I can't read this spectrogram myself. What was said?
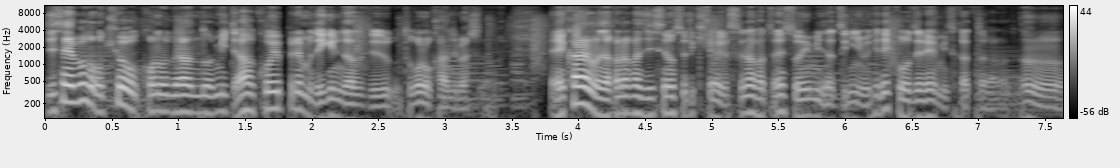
実際僕も今日このグラウンドを見て、あ、こういうプレーもできるんだなというところを感じました、えー、彼もなかなか実践をする機会が少なかったので、そういう意味では次に向けて好ゼレが見つかったかな。うん。い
